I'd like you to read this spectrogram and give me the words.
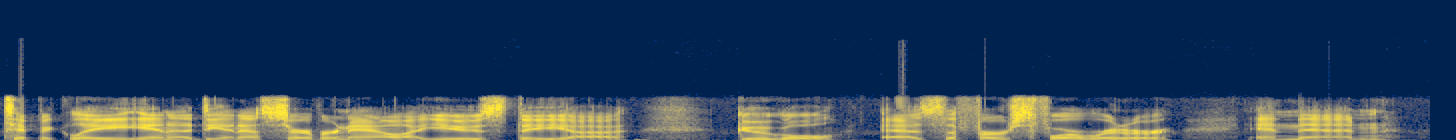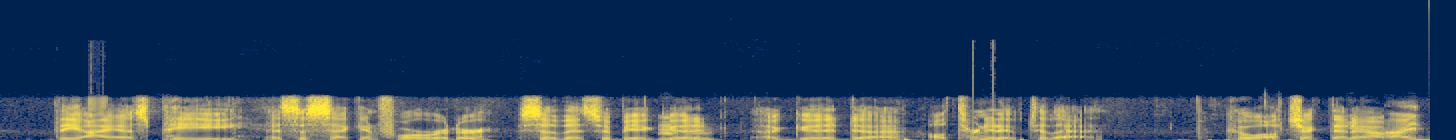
typically in a DNS server now, I use the uh, Google as the first forwarder, and then the ISP as the second forwarder. So this would be a good mm-hmm. a good uh, alternative to that. Cool, I'll check that yeah, out. I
